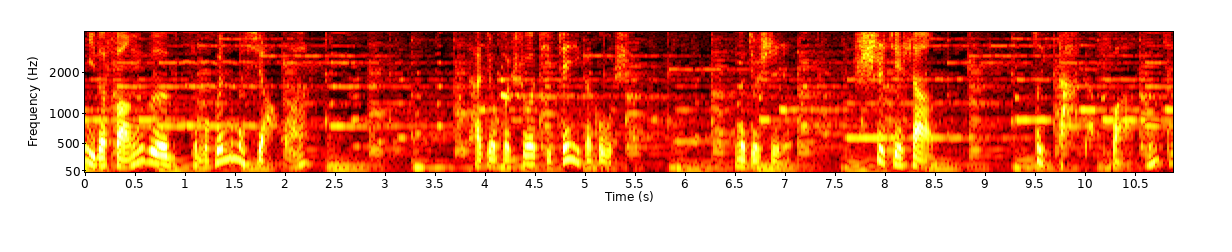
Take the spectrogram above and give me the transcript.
你的房子怎么会那么小啊？”他就会说起这个故事，那就是世界上最大的。房子。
